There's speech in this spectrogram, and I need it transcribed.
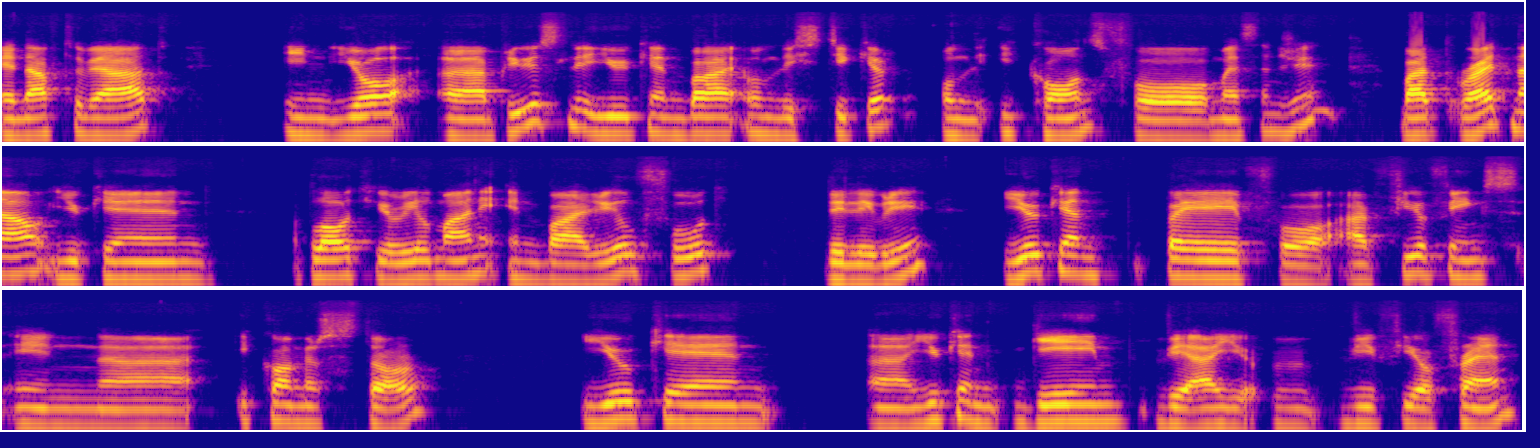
and after that in your uh, previously you can buy only sticker only icons for messaging but right now you can upload your real money and buy real food delivery. You can pay for a few things in uh, e-commerce store. You can uh, you can game via your, with your friend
